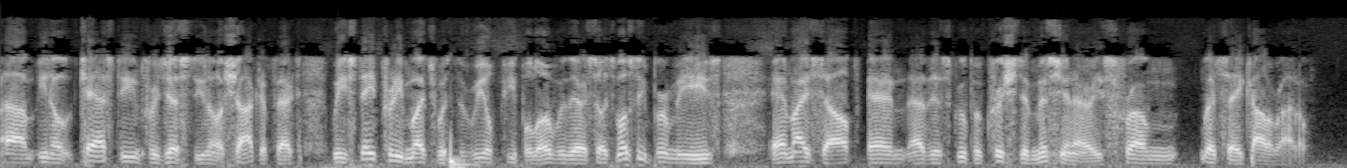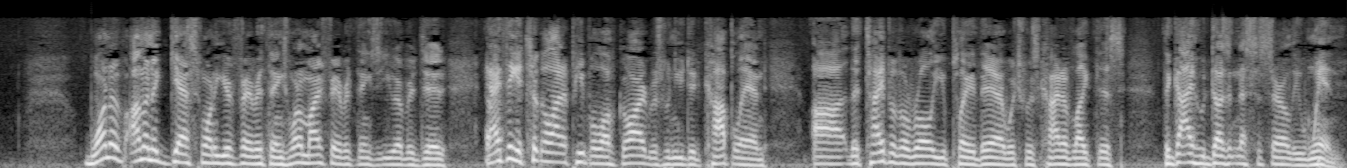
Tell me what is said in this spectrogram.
um, you know, casting for just, you know, a shock effect. We stayed pretty much with the real people over there. So it's mostly Burmese and myself and uh, this group of Christian missionaries from, let's say, Colorado. One of I'm gonna guess one of your favorite things. One of my favorite things that you ever did, and I think it took a lot of people off guard was when you did Copland. Uh, the type of a role you played there, which was kind of like this, the guy who doesn't necessarily win.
